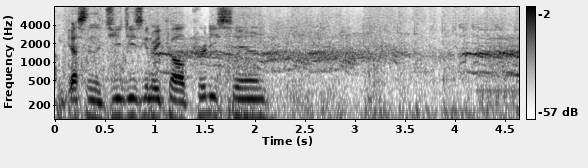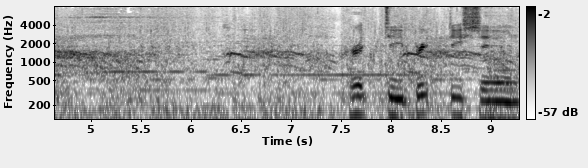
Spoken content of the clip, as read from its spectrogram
I'm guessing the GG is going to be called pretty soon. Pretty, pretty soon.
